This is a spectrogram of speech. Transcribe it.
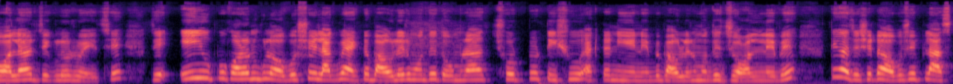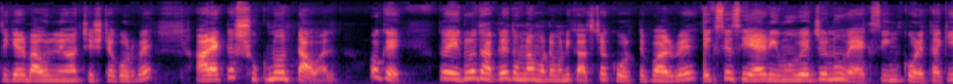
বলার যেগুলো রয়েছে, যে এই উপকরণগুলো অবশ্যই লাগবে। একটা বাউলের মধ্যে তোমরা ছোট্ট টিস্যু একটা নিয়ে নেবে, বাউলের মধ্যে জল নেবে, ঠিক আছে? সেটা অবশ্যই প্লাস্টিকের বাউল নেওয়ার চেষ্টা করবে। আর একটা শুকনো টাওয়াল ওকে তো এগুলো থাকলে তোমরা মোটামুটি কাজটা করতে পারবে। এক্সেস হেয়ার রিমুভের জন্য ওয়্যাক্সিং করে থাকি।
